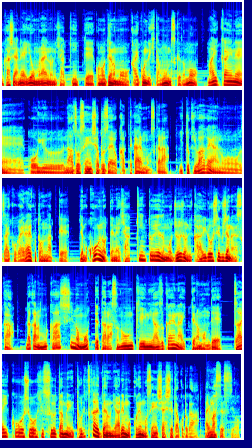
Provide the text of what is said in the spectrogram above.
昔はね、用もないのに100均行ってこの手のもを買い込んできたもんですけども、毎回ね、こういう謎洗車部材を買って帰るもんですから、一時我が家の在庫がえらいことになって、でもこういうのってね、100均といえども徐々に改良していくじゃないですか。だから昔の持ってたらその恩恵に預かれないってなもんで、在庫を消費するために取り憑かれたようにあれもこれも洗車してたことがありますですよ。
